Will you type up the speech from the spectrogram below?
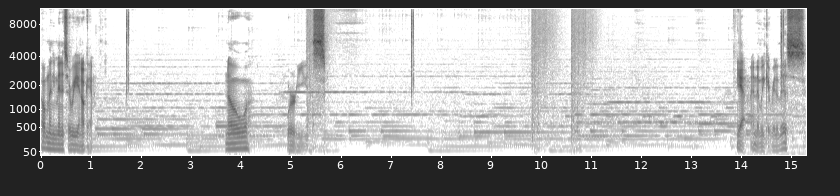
How many minutes are we in? Okay. No worries. Yeah, and then we get rid of this.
